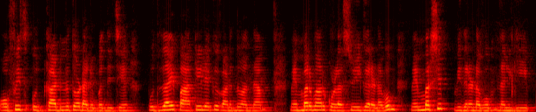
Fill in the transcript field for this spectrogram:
ഓഫീസ് ഉദ്ഘാടനത്തോടനുബന്ധിച്ച് പുതുതായി പാർട്ടിയിലേക്ക് കടന്നുവന്ന മെമ്പർമാർക്കുള്ള സ്വീകരണവും മെമ്പർഷിപ്പ് വിതരണവും നൽകി.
